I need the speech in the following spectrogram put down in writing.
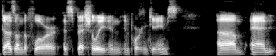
does on the floor, especially in important games. Um, and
